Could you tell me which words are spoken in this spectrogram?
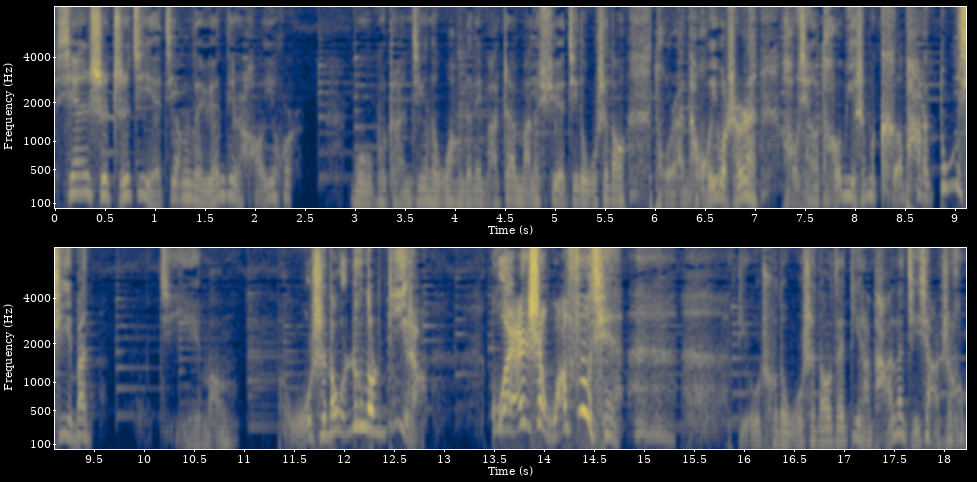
先是直接也僵在原地好一会儿，目不转睛的望着那把沾满了血迹的武士刀。突然，他回过神来，好像要逃避什么可怕的东西一般，急忙把武士刀扔到了地上。果然是我父亲！丢出的武士刀在地上弹了几下之后，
